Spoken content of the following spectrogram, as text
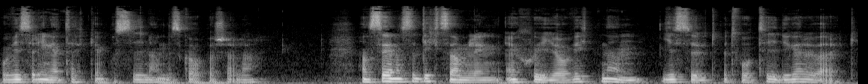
och visar inga tecken på sinande skaparkälla. Hans senaste diktsamling, En sky av vittnen, ges ut med två tidigare verk,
